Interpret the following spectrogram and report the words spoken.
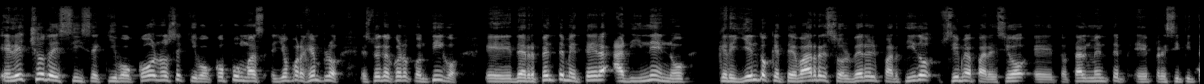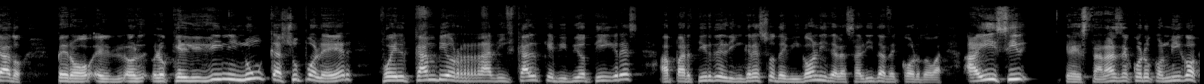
el hecho de si se equivocó o no se equivocó Pumas, yo por ejemplo estoy de acuerdo contigo, eh, de repente meter a Dineno creyendo que te va a resolver el partido, sí me pareció eh, totalmente precipitado, pero lo, lo, que Lilini nunca supo leer fue el cambio radical que vivió Tigres a partir del ingreso de Vigón y de la salida de Córdoba. Ahí sí, estarás de acuerdo conmigo,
